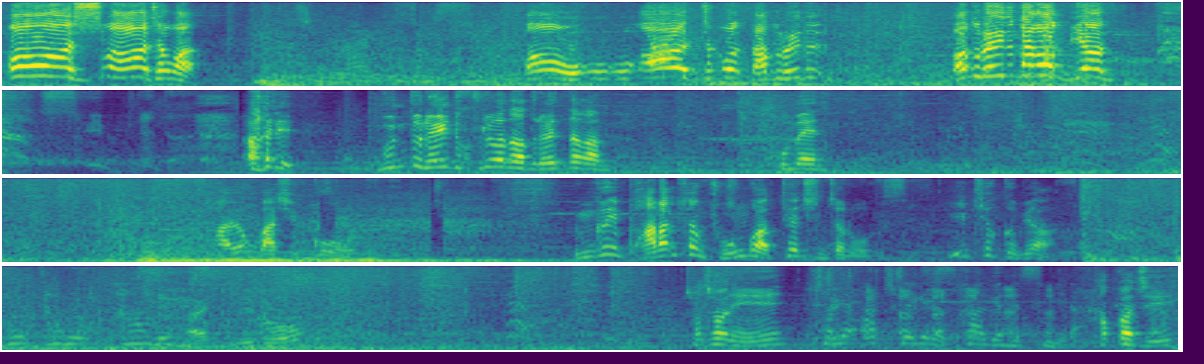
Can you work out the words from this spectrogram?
어. 씨발. 아, 잠깐만. 아, 어, 어, 어, 아, 잠깐만, 나도 레이드, 바람상 좋은 것 같아, 진짜로. 1티어급이야. 포탑을 파괴. 나이스, 밀고. 천천히. 탑까지.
